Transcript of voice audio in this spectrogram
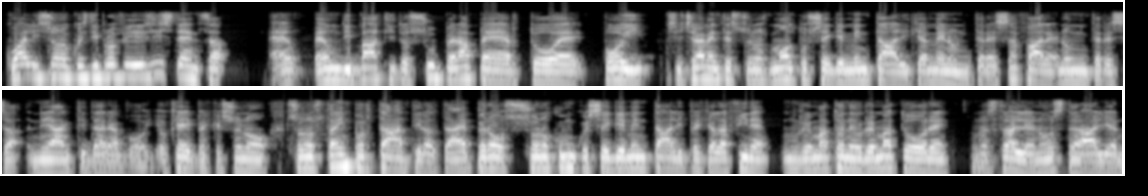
Quali sono questi profili di resistenza? È, è, un dibattito super aperto e poi sinceramente sono molto segmentali che a me non interessa fare, non mi interessa neanche dare a voi, ok? Perché sono, sono stra importanti in realtà, eh, però sono comunque segmentali perché alla fine un rematore è un rematore, un Australian è un Australian,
